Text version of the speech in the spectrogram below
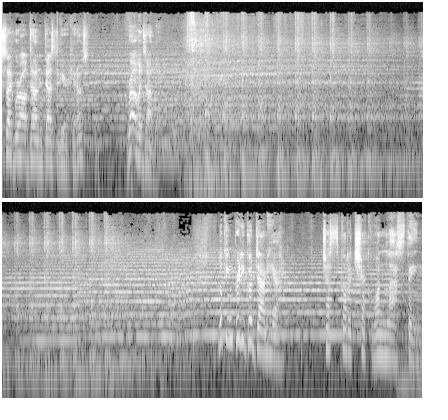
Looks like we're all done and dusted here, kiddos. Ramen's on me. Looking pretty good down here. Just gotta check one last thing.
